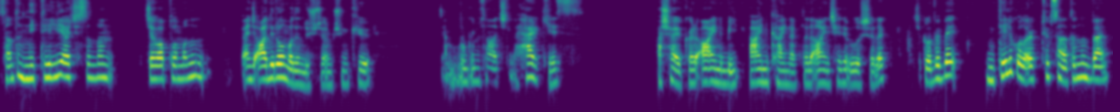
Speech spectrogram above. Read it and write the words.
Sanatın niteliği açısından cevaplamanın bence adil olmadığını düşünüyorum. Çünkü yani bugün sanatçılar herkes aşağı yukarı aynı bir aynı kaynaklara, aynı şeyler ulaşarak çıkıyor. Ve nitelik olarak Türk sanatının ben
